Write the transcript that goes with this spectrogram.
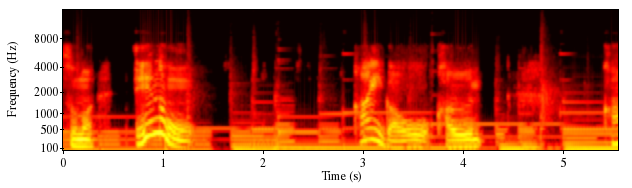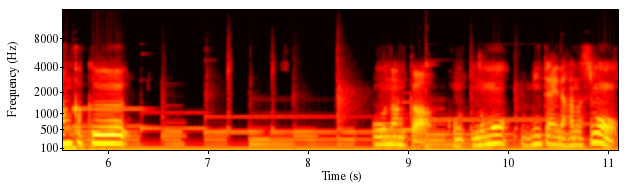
その絵の絵画を買う感覚をなんか、このも、みたいな話も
